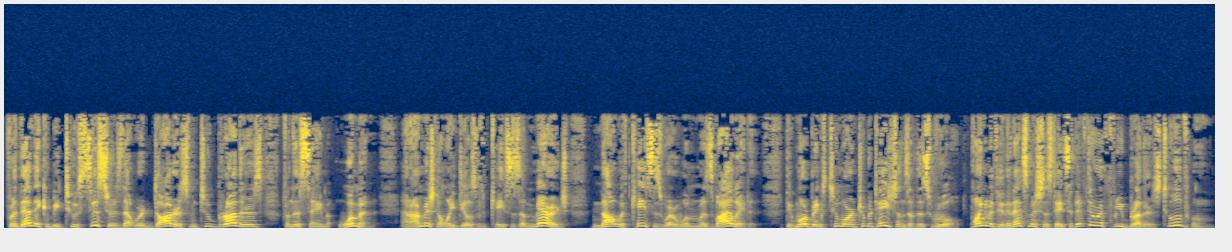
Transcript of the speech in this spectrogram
for then they could be two sisters that were daughters from two brothers from the same woman. And our Mishnah only deals with cases of marriage, not with cases where a woman was violated. The Gemara brings two more interpretations of this rule. Point number three, the next Mishnah states that if there were three brothers, two of whom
